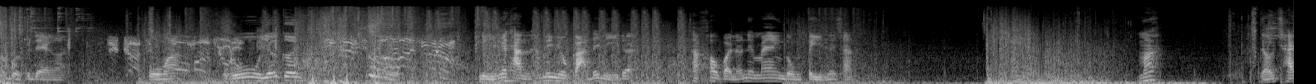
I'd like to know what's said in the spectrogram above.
ระเบิดเป็นแดงอะโผล่มาโอ้โหเยอะเกินเออ หนีไม่ทันไม่มีโอกาสได้หนีด้วย ถ้าเข้าไปแล้วเนี่ยแม่งโดนตีนแน่ชัดมาเดี๋ยวใช้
